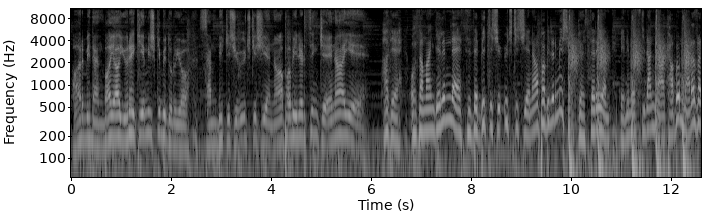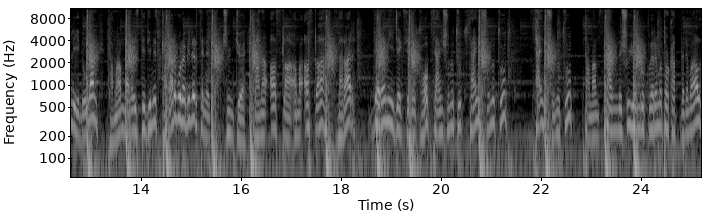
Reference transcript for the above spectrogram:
Harbiden bayağı yürek yemiş gibi duruyor. Sen bir kişi üç kişiye ne yapabilirsin ki enayi? Hadi o zaman gelin de size bir kişi üç kişiye ne yapabilirmiş göstereyim. Benim eskiden lakabım Maraz Ali'ydi ulan. Tamam bana istediğiniz kadar vurabilirsiniz. Çünkü bana asla ama asla zarar veremeyeceksiniz. Hop sen şunu tut sen şunu tut. Sen şunu tut. Tamam sen de şu yumruklarımı tokatlarımı al.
